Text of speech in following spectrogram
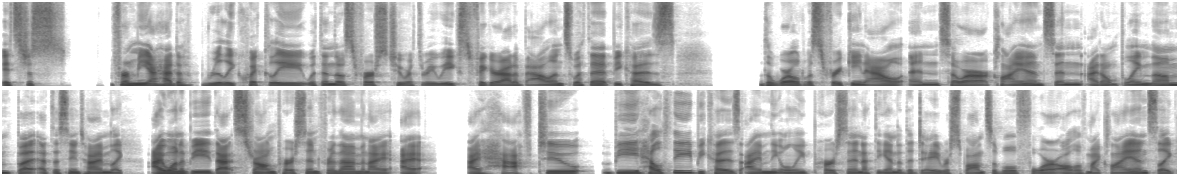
it's just, for me, I had to really quickly, within those first two or three weeks, figure out a balance with it because the world was freaking out and so are our clients. And I don't blame them. But at the same time, like, I want to be that strong person for them. And I, I, I have to be healthy because I am the only person at the end of the day responsible for all of my clients. Like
